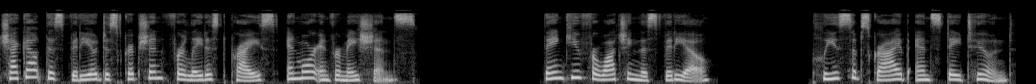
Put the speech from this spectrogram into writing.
Check out this video description for latest price and more informations. Thank you for watching this video. Please subscribe and stay tuned.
